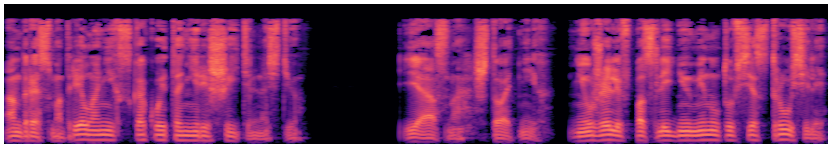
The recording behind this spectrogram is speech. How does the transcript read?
Андре смотрел на них с какой-то нерешительностью. Ясно, что от них. Неужели в последнюю минуту все струсили?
